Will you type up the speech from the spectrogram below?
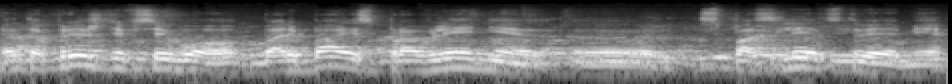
это прежде всего борьба, исправление э, с последствиями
